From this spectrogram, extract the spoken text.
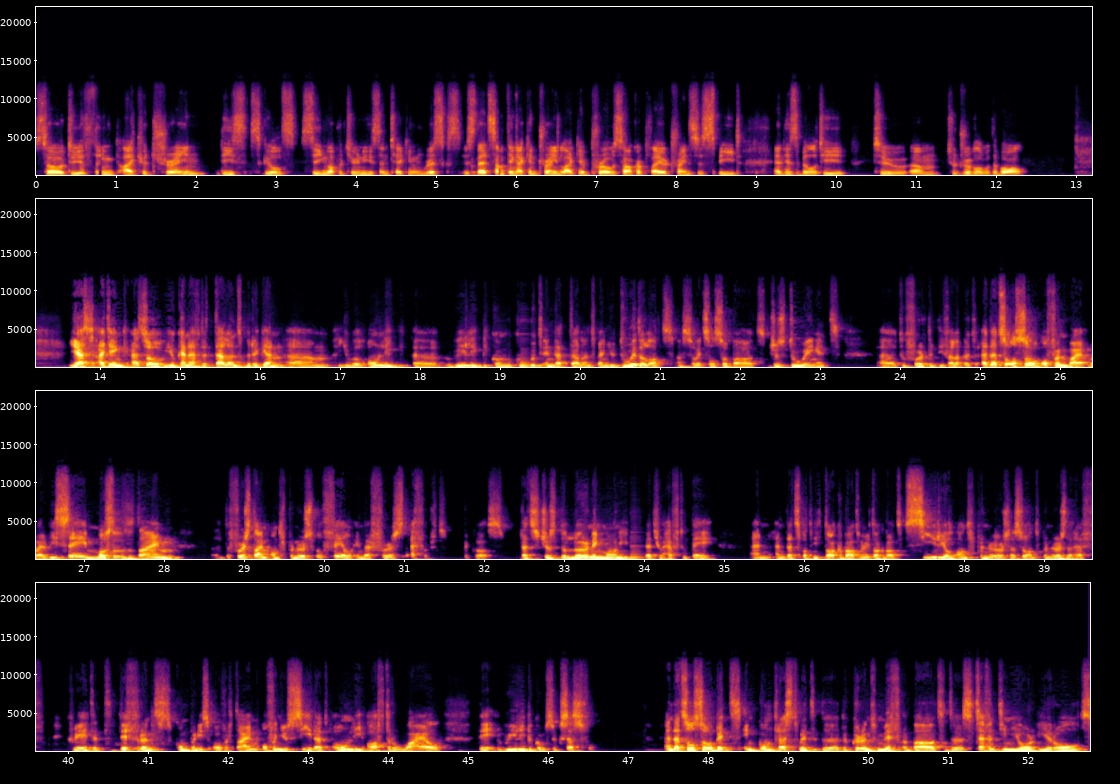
So, do you think I could train these skills, seeing opportunities and taking risks? Is that something I can train like a pro soccer player trains his speed and his ability to um, to dribble with the ball? Yes, I think uh, so. You can have the talent, but again, um, you will only uh, really become good in that talent when you do it a lot. So it's also about just doing it uh, to further develop it. And that's also often why, why we say most of the time, the first time entrepreneurs will fail in their first effort because that's just the learning money that you have to pay. And, and that's what we talk about when we talk about serial entrepreneurs. So entrepreneurs that have created different companies over time, often you see that only after a while they really become successful. And that's also a bit in contrast with the, the current myth about the 17 year, old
